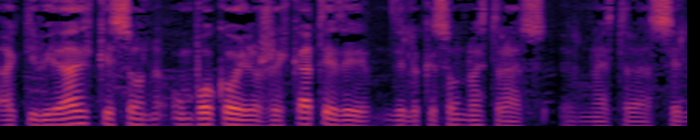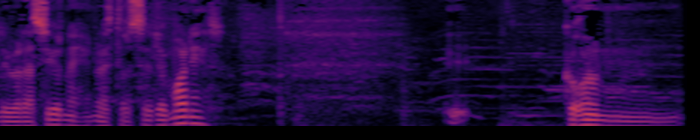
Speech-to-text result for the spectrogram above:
actividades que son un poco el rescate de, de lo que son nuestras, nuestras celebraciones y nuestras ceremonias. Con,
